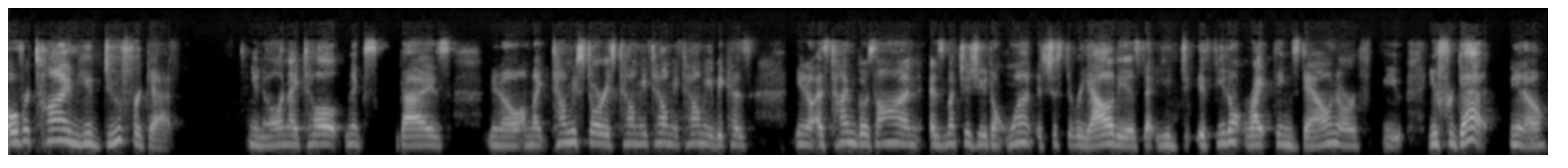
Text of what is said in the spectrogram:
over time you do forget, you know. And I tell Nick's guys, you know, I'm like, tell me stories, tell me, tell me, tell me, because you know as time goes on as much as you don't want it's just the reality is that you if you don't write things down or if you you forget you know?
